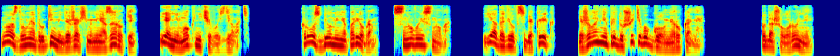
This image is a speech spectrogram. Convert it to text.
Но с двумя другими, держащими меня за руки, я не мог ничего сделать. Круз бил меня по ребрам, снова и снова. Я давил в себе крик и желание придушить его голыми руками. Подошел Ронни,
